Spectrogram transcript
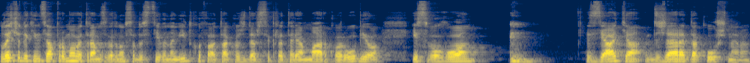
Ближче до кінця промови Трамп звернувся до Стівена Віткофа, а також держсекретаря Марко Рубіо і свого зятя Джереда Кушнера.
